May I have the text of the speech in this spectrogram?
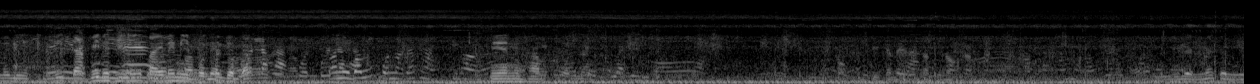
ไม่มีจากวินาทีนี้ไปไม่มีฝนสักหยดแล้วตอนนี้บ่มีฝนหรอกนะคะพี่น้องเมนครับ ติดกันเลยนะครับพี่น้องครับ เรียนแม่ตัวนี้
